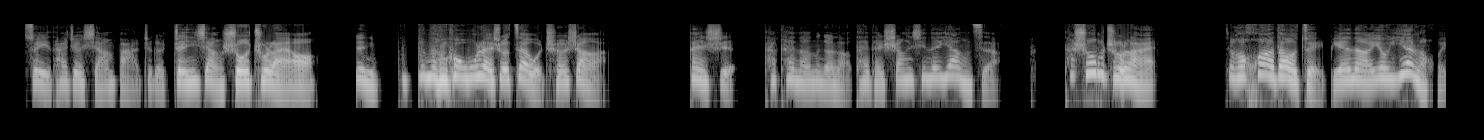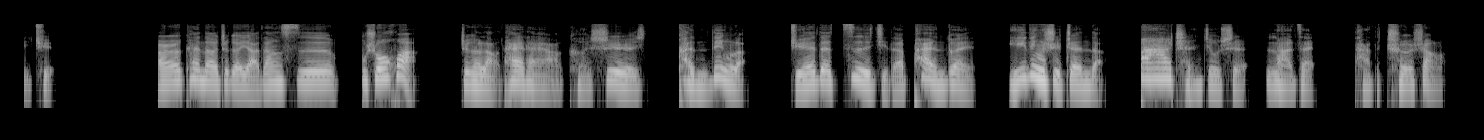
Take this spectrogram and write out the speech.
所以他就想把这个真相说出来哦。这你不不能够诬赖说在我车上啊。但是他看到那个老太太伤心的样子，他说不出来，这个话到嘴边呢又咽了回去，而看到这个亚当斯不说话。这个老太太啊，可是肯定了，觉得自己的判断一定是真的，八成就是落在他的车上了。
